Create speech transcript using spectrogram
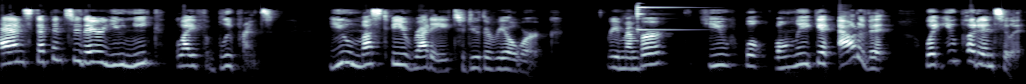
and step into their unique life blueprint. You must be ready to do the real work. Remember, you will only get out of it what you put into it.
